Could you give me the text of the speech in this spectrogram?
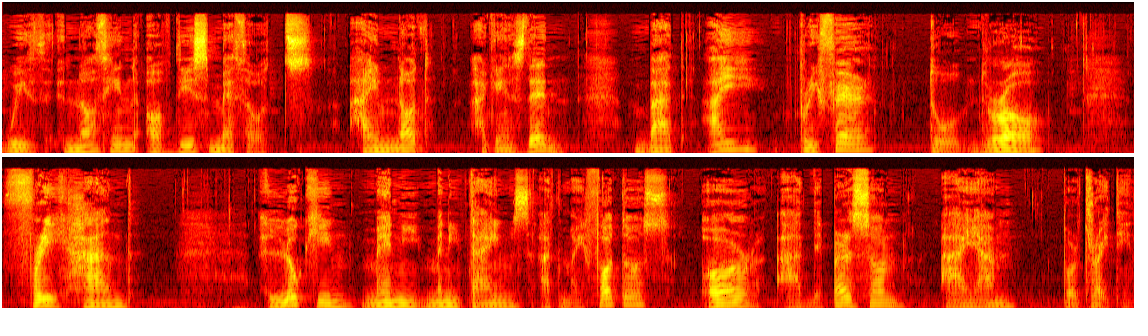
with nothing of these methods. I'm not against them, but I prefer to draw freehand looking many many times at my photos or at the person I am portraying.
